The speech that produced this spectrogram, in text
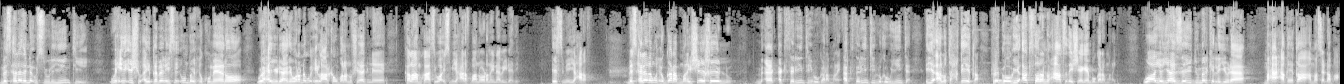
Mas'aladana usuuliyiintii wixii ishu ay qabanaysay unbay xukumeenoo waxay yidhaahdeen war annagu wixii la arka un balanu sheegne kalaamkaasi waa ismi iyo xaraf baanu odhanaynaa bay yidhahdeen ismi iyo xaraf. Mas'aladan wuxuu garab maray sheekeennu agariintiibuu garab maray. Agariintii luqawiyiinta iyo ahlu taxqiiqa. Raggoogii akara nuxaad siday sheegeen buu garab maray. Waayo yaa zaydu marka la yidhaa maxaa xaqiiqa ah ama se dhab ah?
